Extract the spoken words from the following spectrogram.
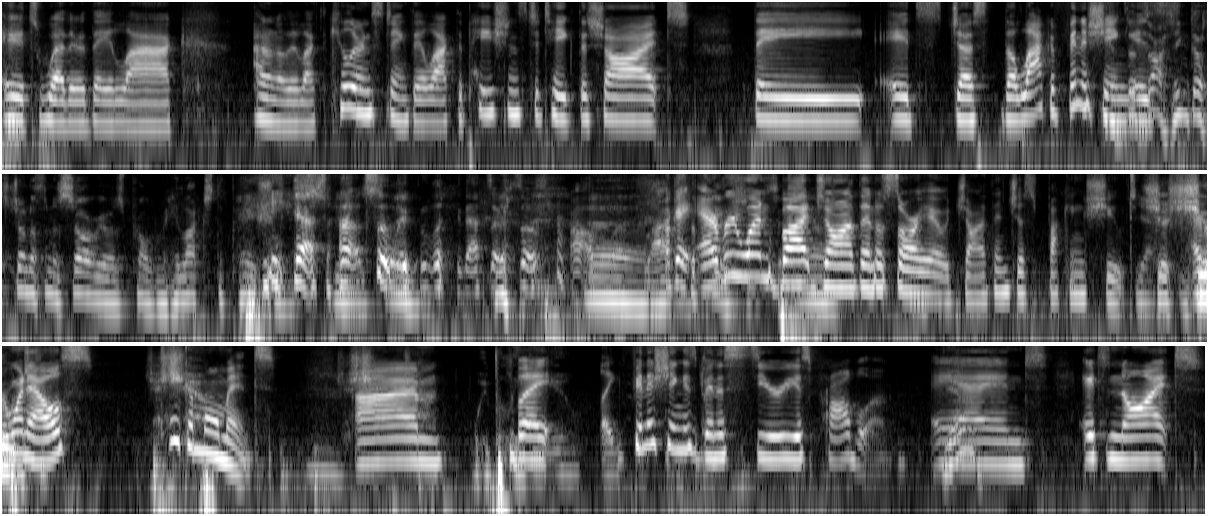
it's whether they lack, I don't know, they lack the killer instinct, they lack the patience to take the shot. They, it's just the lack of finishing That's- is. I think that's Jonathan Osorio's problem. He lacks the patience. Yes, like- absolutely. That's Oso's problem. Uh, okay, everyone patience. but Jonathan Osorio. Jonathan, just fucking shoot. Just shoot. Everyone else, Just take a shoot. moment. Um, We believe but in you. like finishing has been a serious problem, and it's not.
